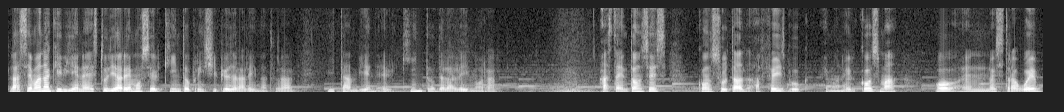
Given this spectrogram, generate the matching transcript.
La semana que viene estudiaremos el quinto principio de la ley natural y también el quinto de la ley moral. Hasta entonces, consultad a Facebook Emanuel Cosma o en nuestra web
